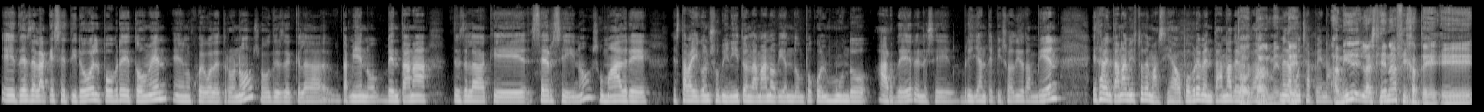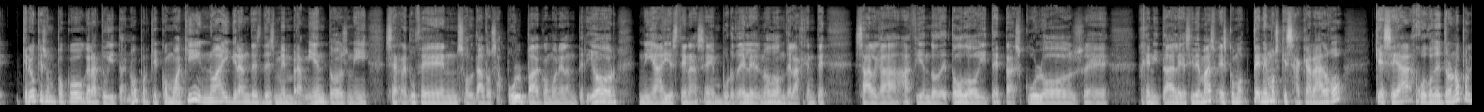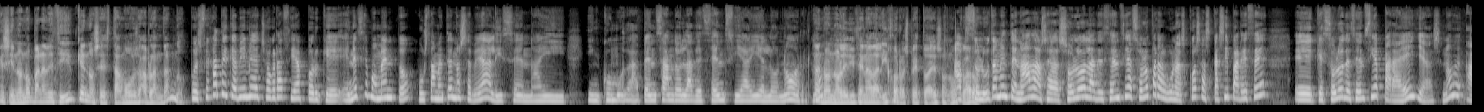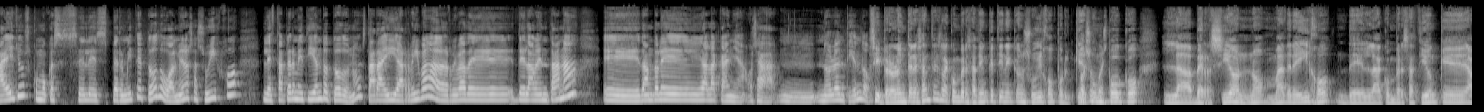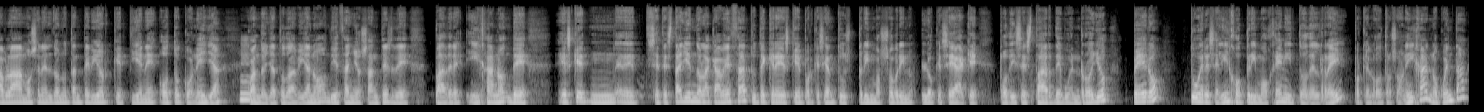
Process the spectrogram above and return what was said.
eh, desde la que se tiró el pobre Tommen en Juego de Tronos, o desde que la. también, ventana desde la que Cersei, ¿no? Su madre estaba ahí con su vinito en la mano viendo un poco el mundo arder en ese brillante episodio también. Esa ventana ha visto demasiado, pobre ventana, de verdad. Me da mucha pena. A mí la escena, fíjate, eh, creo que es un poco gratuita, ¿no? Porque como aquí no hay grandes desmembramientos, ni se reducen soldados a pulpa como en el anterior, ni hay escenas en burdeles, ¿no? Donde la gente salga haciendo de todo y tetas, culos, eh, genitales y demás. Es como tenemos que sacar algo que sea Juego de Trono, porque si no nos van a decir que nos estamos ablandando. Pues fíjate que a mí me ha hecho gracia porque en ese momento justamente no se ve a Alicent ahí incómoda, pensando en la decencia y el honor. ¿no? Ah, no, no le dice nada al hijo respecto a eso, ¿no? Claro. Absolutamente nada, o sea, solo la decencia, solo para algunas cosas, casi parece eh, que solo decencia para ellas, ¿no? A ellos como que se les permite todo, o al menos a su hijo le está permitiendo todo, ¿no? Estar ahí arriba, arriba de, de la ventana, eh, dándole a la caña, o sea, mm, no lo entiendo. Sí, pero lo interesante es la conversación que tiene con su hijo, porque Por es un poco la versión, ¿no? Madre-hijo de la conversación que hablábamos en el donut anterior que tiene Otto con ella, Mm. cuando ya todavía, ¿no? Diez años antes de padre-hija, ¿no? De. Es que mm, eh, se te está yendo la cabeza, tú te crees que porque sean tus primos, sobrinos, lo que sea, que podéis estar de buen rollo, pero tú eres el hijo primogénito del rey, porque los otros son hijas, no cuenta,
